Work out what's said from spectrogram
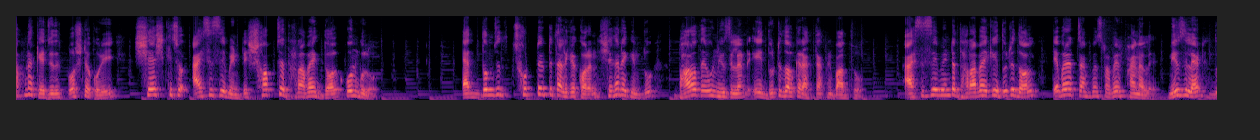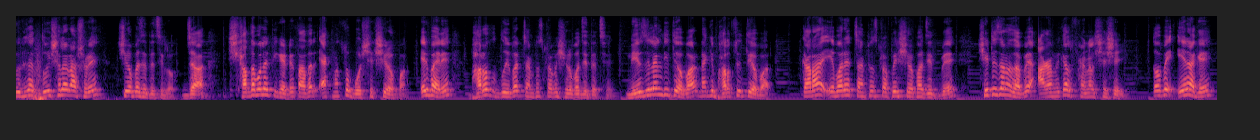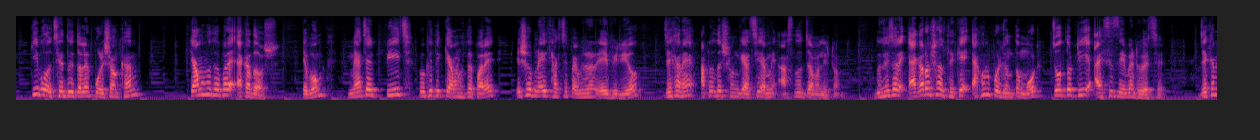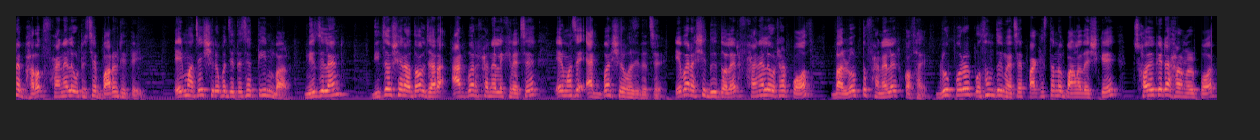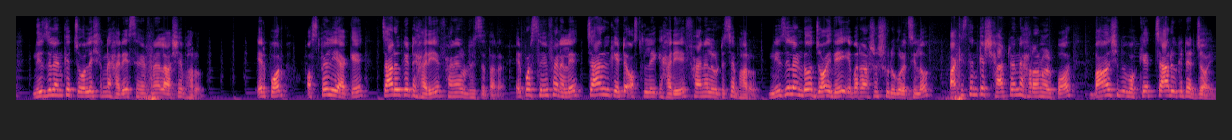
আপনাকে যদি প্রশ্ন করি, শেষ কিছু আইসিসি ইভেন্টে সবচেয়ে ধারাবাহিক দল কোনগুলো? একদম যদি ছোট্ট একটি তালিকা করেন, সেখানে কিন্তু ভারত এবং নিউজিল্যান্ড এই দুটি দলকে রাখতে আপনি বাধ্য। আইসিসি ইভেন্টের ধারাবাহিক এই দুটি দল এবারের চ্যাম্পিয়ন্স ট্রফির ফাইনালে নিউজিল্যান্ড দুই হাজার দুই সালের আসরে শিরোপা জিতেছিল, যা সাদা বলের ক্রিকেটে তাদের একমাত্র বৈশ্বিক শিরোপা। এর বাইরে ভারত দুইবার চ্যাম্পিয়ন্স ট্রফি শিরোপা জিতেছে। নিউজিল্যান্ড দ্বিতীয়বার নাকি ভারত তৃতীয়বার? কারা এবারে চ্যাম্পিয়ন্স ট্রফির শিরোপা জিতবে, সেটি জানা যাবে আগামীকাল ফাইনাল শেষেই। তবে এর আগে কি বলছে দুই দলের পরিসংখ্যান? কেমন হতে পারে একাদশ? এবং ম্যাচের পিচ প্রকৃতি কেমন হতে পারে? এসব নিয়েই থাকছে প্যাভিলিয়নের এই ভিডিও, যেখানে আপনাদের সঙ্গে আছি আমি আসাদুজ্জামান লিটন। দুই হাজার এগারো সাল থেকে এখন পর্যন্ত মোট চোদ্দটি আইসিসি ইভেন্ট হয়েছে, যেখানে ভারত ফাইনালে উঠেছে বারোটিতেই। এর মাঝে শিরোপা জিতেছে তিনবার। নিউজিল্যান্ড, দ্বিতীয় সেরা দল যারা আটবার ফাইনালে খেলেছে, এর মাঝে একবার শিরোপা জিতেছে। এবার আসি দুই দলের ফাইনালে ওঠার পথ বা রোড টু ফাইনালের কথায়। গ্রুপ পরের প্রথম দুই ম্যাচে পাকিস্তান ও বাংলাদেশকে ছয় উইকেটে হারানোর পর নিউজিল্যান্ডকে চল্লিশ রানে হারিয়ে সেমিফাইনালে আসে ভারত। এরপর অস্ট্রেলিয়াকে চার উইকেটে হারিয়ে ফাইনাল উঠেছে তারা। এরপর সেমিফাইনালে চার উইকেটে অস্ট্রেলিয়াকে হারিয়ে ফাইনালে উঠেছে ভারত। নিউজিল্যান্ডও জয় দিয়ে এবার আসা শুরু করেছিল পাকিস্তানকে ষাট রানে হারানোর পর বাংলাদেশের বিপক্ষে চার উইকেটের জয়।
